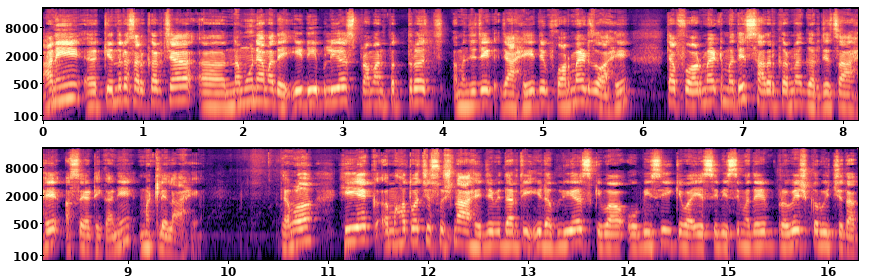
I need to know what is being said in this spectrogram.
आणि केंद्र सरकारच्या नमुन्यामध्ये ई डब्ल्यू एस प्रमाणपत्र म्हणजे जे जे आहे ते फॉर्मॅट जो आहे त्या फॉर्मॅटमध्येच सादर करणं गरजेचं आहे असं या ठिकाणी म्हटलेलं आहे. त्यामुळं ही एक महत्त्वाची सूचना आहे जे विद्यार्थी ई डब्ल्यू एस किंवा ओ बी सी किंवा एस सी बी सीमध्ये प्रवेश करू इच्छितात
